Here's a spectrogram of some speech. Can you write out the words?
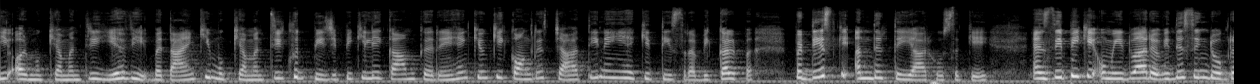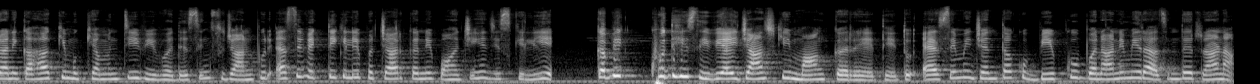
थी और मुख्यमंत्री यह भी बताएँ कि मुख्यमंत्री खुद बीजेपी के लिए काम कर रहे हैं क्योंकि कांग्रेस चाहती नहीं है कि तीसरा विकल्प प्रदेश के अंदर तैयार हो सके। एनसीपी के उम्मीदवार रविंद्र सिंह डोगरा ने कहा कि मुख्यमंत्री वीरभद्र सिंह सुजानपुर ऐसे व्यक्ति के लिए प्रचार करने पहुँची हैं जिसके लिए कभी खुद ही सीबीआई जाँच की मांग कर रहे थे तो ऐसे में जनता को बेवकूफ़ बनाने में राजेंद्र राणा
